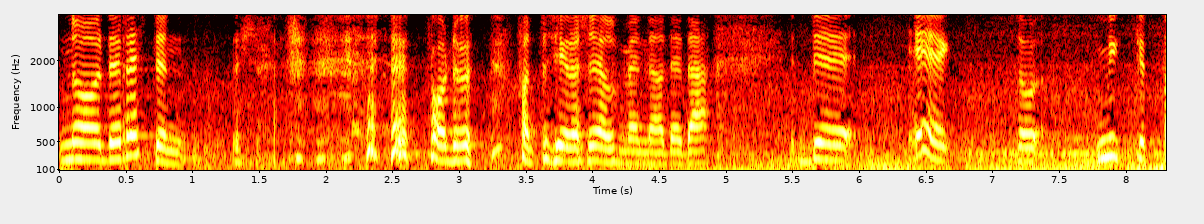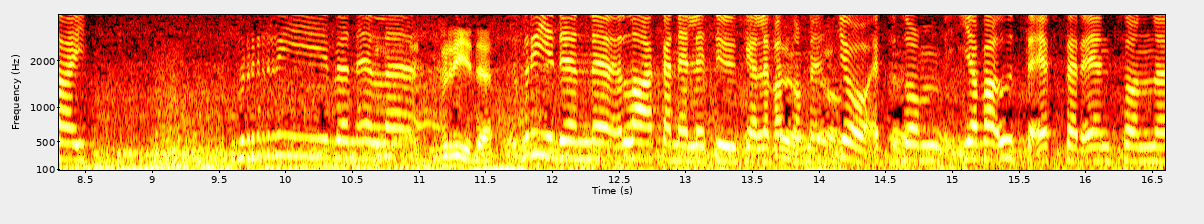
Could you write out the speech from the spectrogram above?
Nå, det resten får du fantisera själv men ja, det där. Det är så mycket tajt vriven eller Vriden. vriden eh, lakan eller tyg eller vad som helst. Ja, eftersom jag var ute efter en sån uh,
